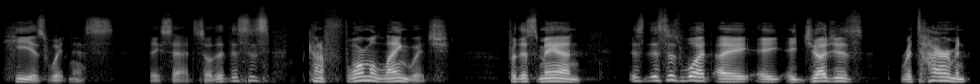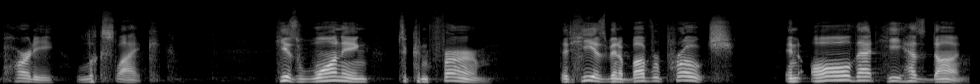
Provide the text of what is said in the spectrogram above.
He is witness, they said. So that this is kind of formal language for this man this, this is what a, a, a judge's retirement party looks like. He is wanting to confirm that he has been above reproach in all that he has done.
